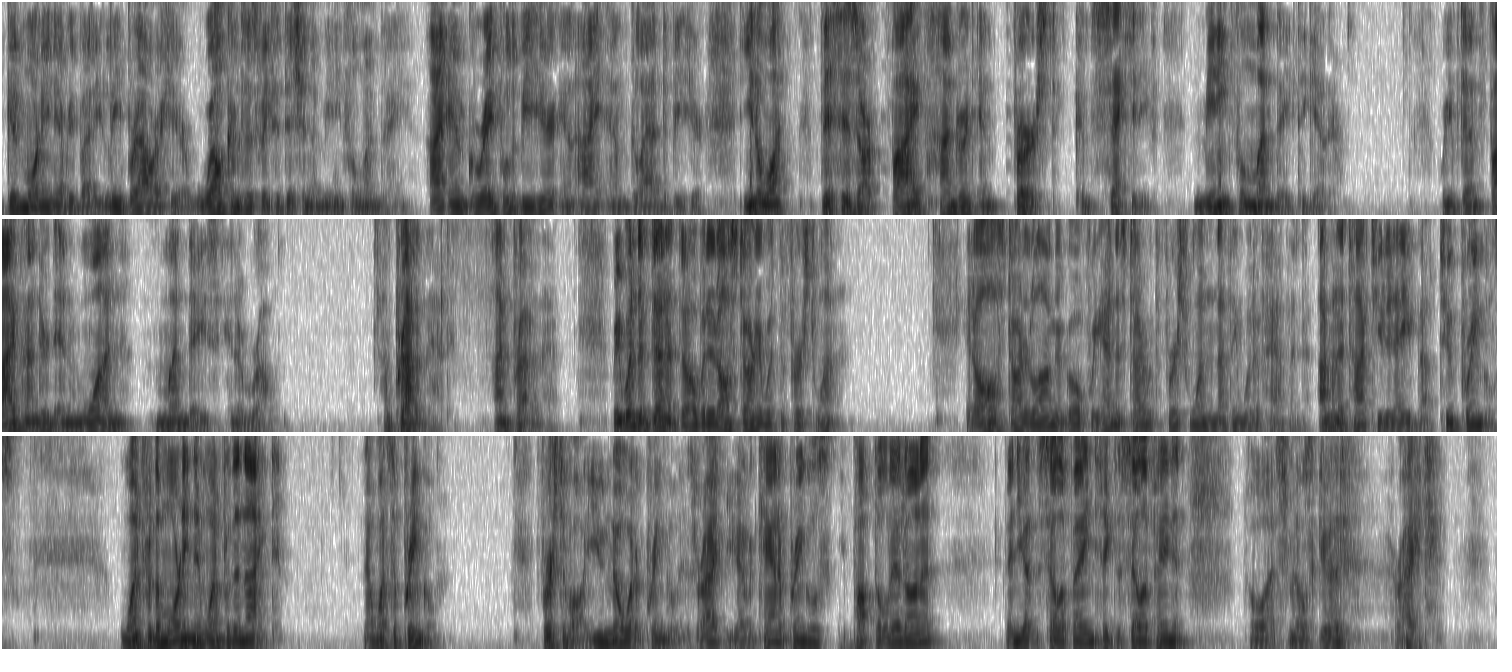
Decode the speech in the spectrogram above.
Good morning, everybody. Lee Brower here. Welcome to this week's edition of Meaningful Monday. I am grateful to be here and I am glad to be here. You know what? This is our 501st consecutive Meaningful Monday together. We've done 501 Mondays in a row. I'm proud of that. I'm proud of that. We wouldn't have done it though, but it all started with the first one. It all started long ago. If we hadn't started with the first one, nothing would have happened. I'm going to talk to you today about two Pringles one for the morning and one for the night. Now, what's a Pringle? First of all, you know what a Pringle is, right? You have a can of Pringles, you pop the lid on it, then you got the cellophane, you take the cellophane and, oh, that smells good, right?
